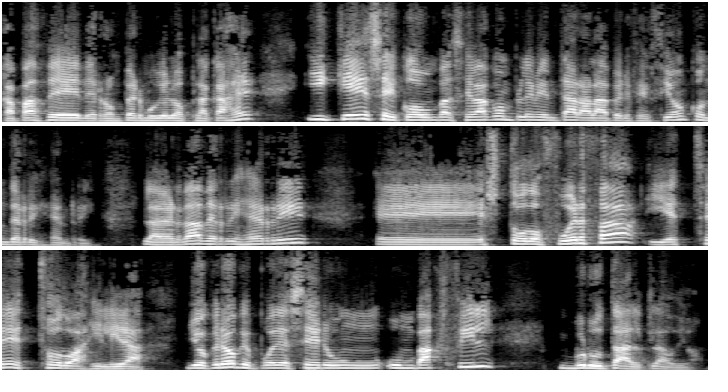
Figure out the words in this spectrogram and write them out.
capaz de, romper muy bien los placajes y que se, se, va a complementar a la perfección con Derrick Henry. La verdad, Derrick Henry es todo fuerza y este es todo agilidad. Yo creo que puede ser un, un backfield brutal, Claudio.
